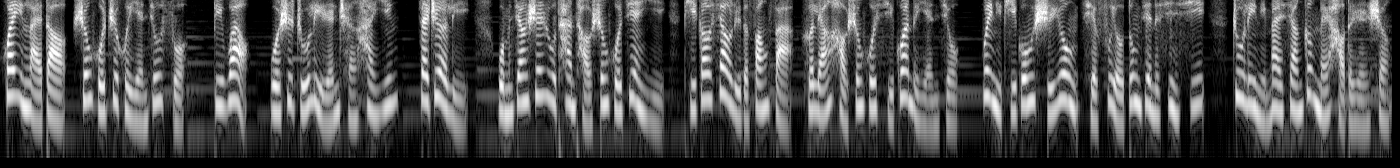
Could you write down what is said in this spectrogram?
欢迎来到生活智慧研究所，Be Well，我是主理人陈汉英。在这里，我们将深入探讨生活建议、提高效率的方法和良好生活习惯的研究，为你提供实用且富有洞见的信息，助力你迈向更美好的人生。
